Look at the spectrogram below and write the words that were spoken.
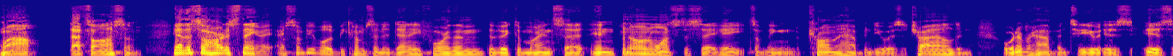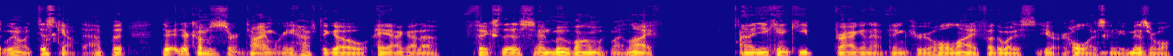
Wow. That's awesome. Yeah, that's the hardest thing. I, some people, it becomes an identity for them, the victim mindset. And no one wants to say, hey, something trauma happened to you as a child and or whatever happened to you is, is, we don't discount that, but there, there comes a certain time where you have to go, hey, I got to fix this and move on with my life. Uh, you can't keep dragging that thing through your whole life. Otherwise, your whole life's going to be miserable.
